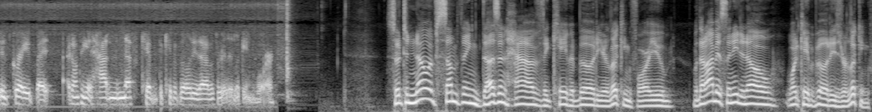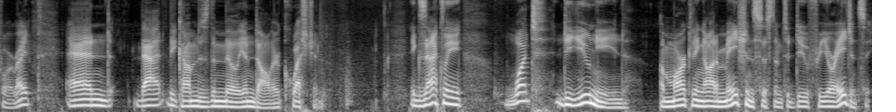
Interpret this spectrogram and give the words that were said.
is great, but I don't think it had enough cap- the capability that I was really looking for. So to know if something doesn't have the capability you're looking for, you well then obviously need to know what capabilities you're looking for, right? And that becomes the million dollar question. Exactly what do you need a marketing automation system to do for your agency?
